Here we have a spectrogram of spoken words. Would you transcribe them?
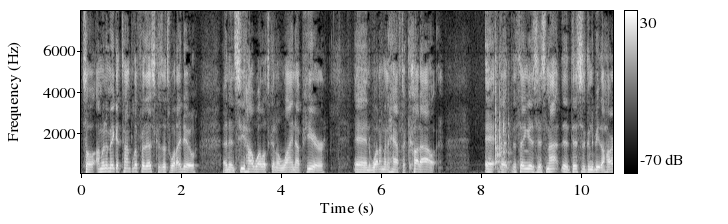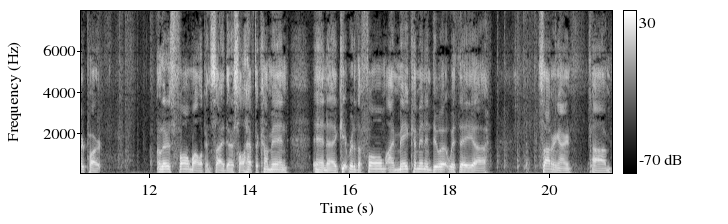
So I'm going to make a template for this because that's what I do. And then see how well it's going to line up here and what I'm going to have to cut out. It, eh, the, the thing is, it's not that this is going to be the hard part. There's foam all up inside there. So I'll have to come in and uh, get rid of the foam. I may come in and do it with a uh, soldering iron. Um,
